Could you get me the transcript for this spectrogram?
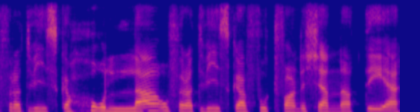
för att vi ska hålla och för att vi ska fortfarande känna att det,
